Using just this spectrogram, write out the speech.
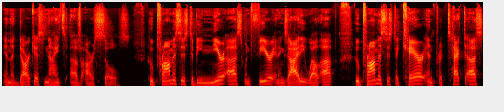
in the darkest nights of our souls, who promises to be near us when fear and anxiety well up, who promises to care and protect us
